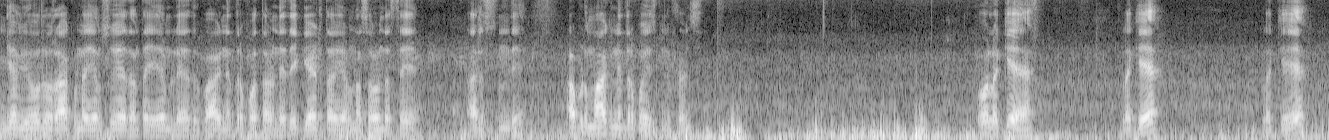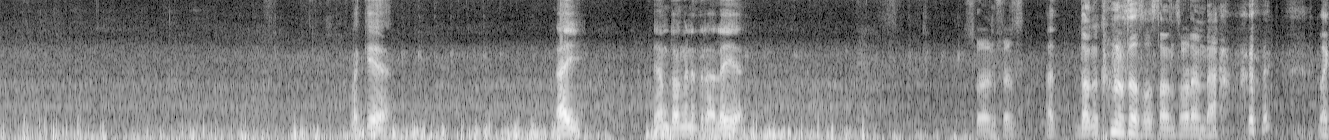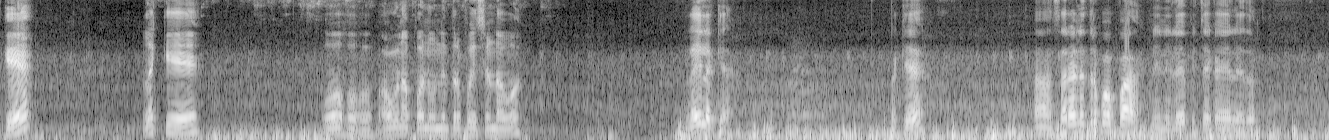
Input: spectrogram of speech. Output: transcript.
ఇంకేం ఎవరు రాకుండా ఏం సూయేదంతా ఏం లేదు. బాగా నిద్రపోతూ ఉండేది. గేట్తో ఏమన్నా సౌండ్ వస్తే అరుస్తుంది. అప్పుడు మాకు నిద్రపోయిస్తుంది ఫ్రెండ్స్ ఓ లకే లకే లక్కే. లక్కే. అయ్ ఏం దొంగ నిద్ర? లేయ. చూడండి ఫ్రెండ్స్ దొంగ కన్నులతో చూస్తాను చూడండి. లక్కే? లక్కే? ఓహోహో అవునప్ప నువ్వు నిద్రపోయిసిండావు లే లక్కే. లక్కే? సరే నిద్రపోప్ప. నేను లేపించే కయ్యలేదు.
